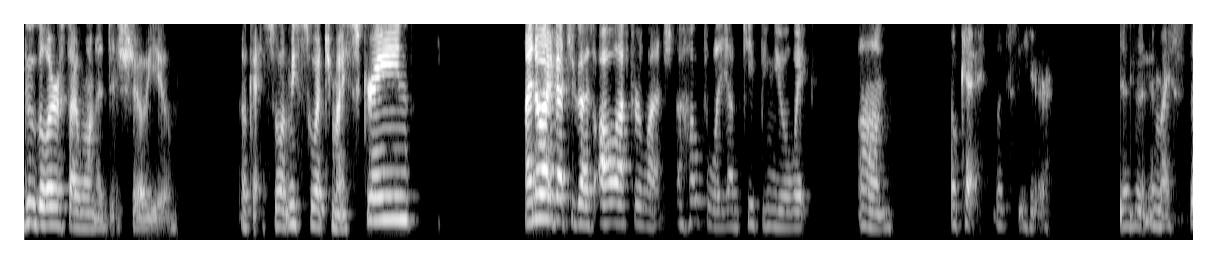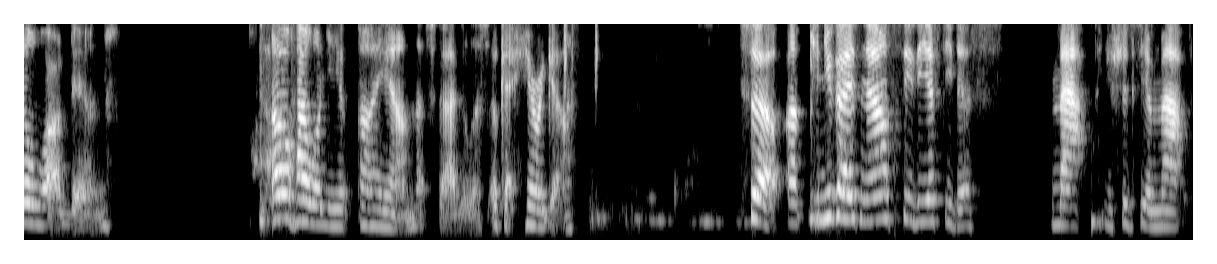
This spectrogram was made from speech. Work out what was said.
Google Earth I wanted to show you. Okay, so let me switch my screen. I know I got you guys all after lunch. Hopefully I'm keeping you awake. Um, okay, let's see here. Is it, am I still logged in? Oh, how will you, I am, that's fabulous. Okay, here we go. So, um, can you guys now see the IFTDIS map? You should see a map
